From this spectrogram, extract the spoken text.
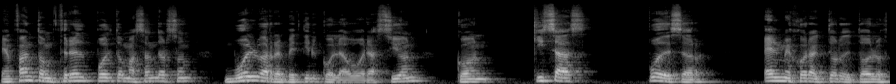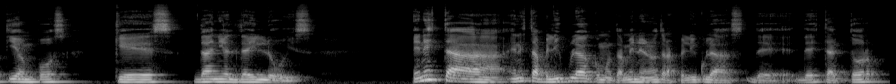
En Phantom Thread Paul Thomas Anderson vuelve a repetir colaboración con quizás puede ser el mejor actor de todos los tiempos que es Daniel Day-Lewis. En esta, en esta, película, como también en otras películas de, de este actor,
